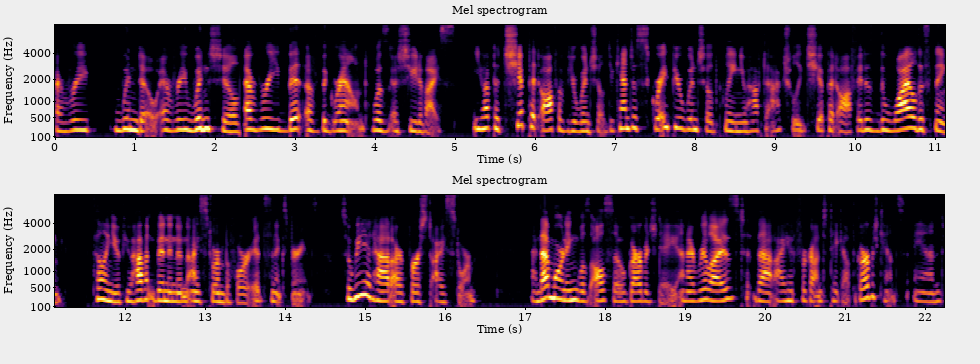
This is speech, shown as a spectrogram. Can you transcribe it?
Every window, every windshield, every bit of the ground was a sheet of ice. You have to chip it off of your windshield. You can't just scrape your windshield clean. You have to actually chip it off. It is the wildest thing. I'm telling you, if you haven't been in an ice storm before, it's an experience. So we had had our first ice storm. And that morning was also garbage day, and I realized that I had forgotten to take out the garbage cans. And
